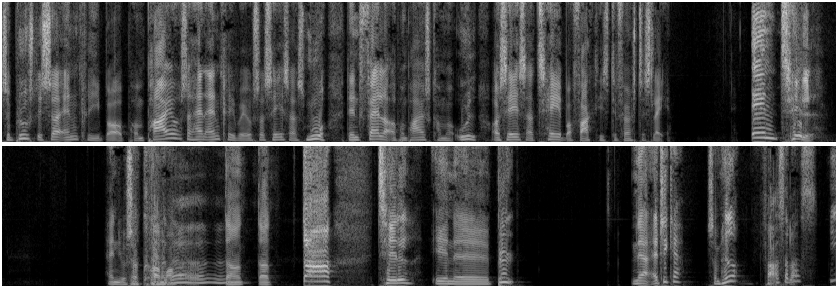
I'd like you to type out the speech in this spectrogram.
Så pludselig så angriber Pompeius, så han angriber jo så Caesars mur. Den falder, og Pompeius kommer ud, og Caesar taber faktisk det første slag. Indtil han jo så kommer da, da, da, til en øh, by nær Attica, som hedder Farsalas? Ja,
